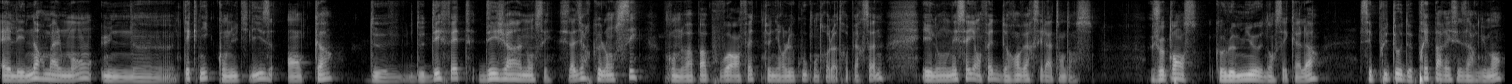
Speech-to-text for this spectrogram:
elle est normalement une euh, technique qu'on utilise en cas de, défaite déjà annoncée. C'est-à-dire que l'on sait qu'on ne va pas pouvoir en fait tenir le coup contre l'autre personne et l'on essaye en fait de renverser la tendance. Je pense que le mieux dans ces cas-là, c'est plutôt de préparer ses arguments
